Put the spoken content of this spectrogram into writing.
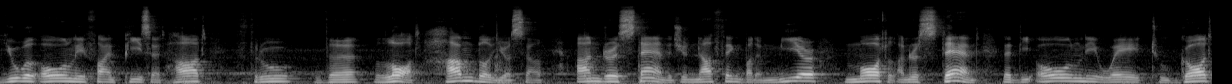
You will only find peace at heart through the Lord. Humble yourself. Understand that you're nothing but a mere mortal. Understand that the only way to God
